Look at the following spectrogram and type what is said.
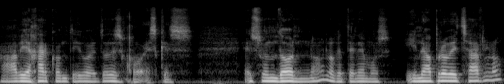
a viajar contigo. Entonces, jo, es que es, es un don, ¿no? Lo que tenemos. Y no aprovecharlo.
